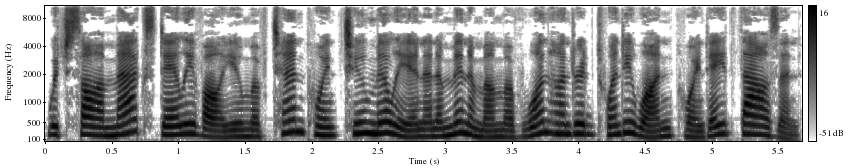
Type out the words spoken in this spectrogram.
which saw a max daily volume of 10.2 million and a minimum of 121.8 thousand.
